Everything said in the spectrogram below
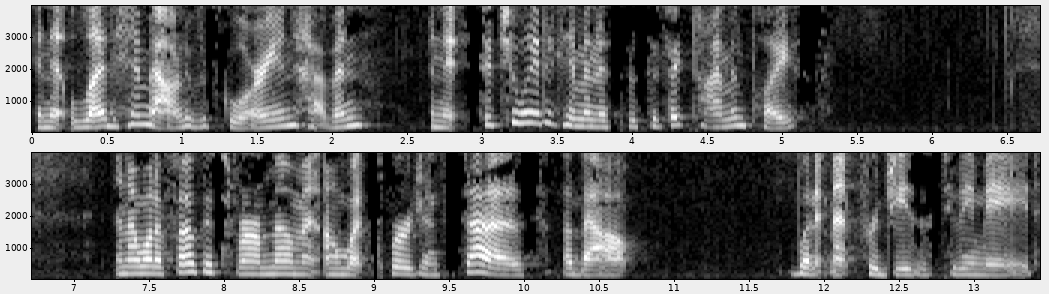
And it led him out of his glory in heaven, and it situated him in a specific time and place and I want to focus for a moment on what Spurgeon says about what it meant for Jesus to be made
